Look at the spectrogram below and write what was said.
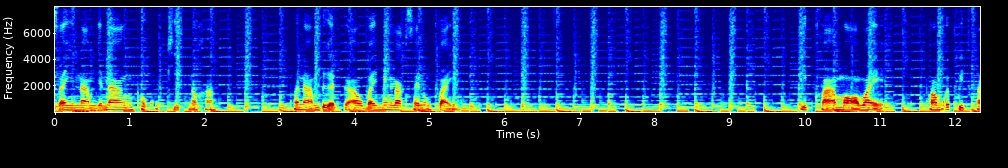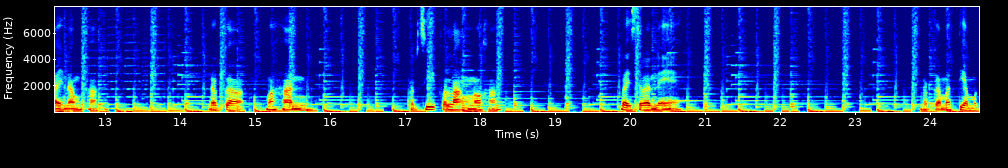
ใส่น้ำยะนางพอคุกคิกเนาะค่ะพอน้ำเดือดก็เอาใบแมงลักใส่ลงไปปิดฝาหม้อไว้ พร้อมกับปิดไฟน้ำค่ะ แล้วก็มาหั่นผักชีฝรั่งเนาะค่ะ ใบสะระแหน่แล้วก็มาเตรียมมะ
